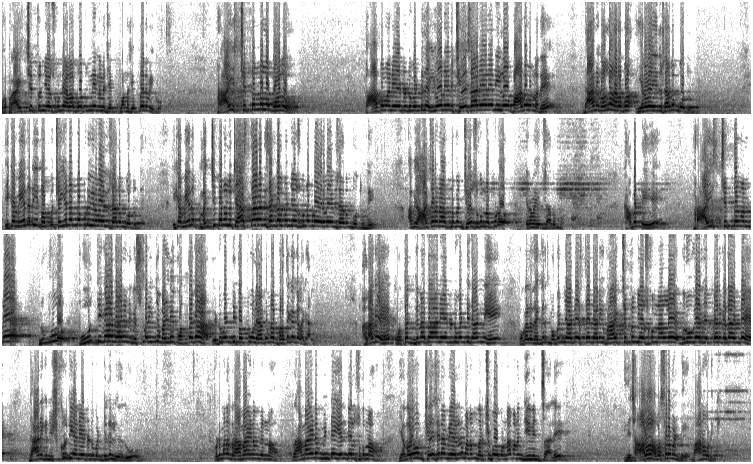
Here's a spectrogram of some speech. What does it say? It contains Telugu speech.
ఒక ప్రాయశ్చిత్తం చేసుకుంటే ఎలా పోతుంది? నేను చెప్ మొన్న చెప్పాను మీకు. ప్రాయశ్చిత్తం వల్ల పోదు. పాపం అనేటటువంటిది అయ్యో నేను చేశానే అనే నీలో బాధ ఉన్నదే. దానివల్ల అరప ఇరవై ఐదు శాతం పోతుంది. ఇక మీద నీ తప్పు చెయ్యనన్నప్పుడు ఇరవై ఐదు శాతం పోతుంది. ఇక మీద మంచి పనులు చేస్తానని సంకల్పం చేసుకున్నప్పుడు ఇరవై ఐదు శాతం పోతుంది. అవి ఆచరణాత్మకం చేసుకున్నప్పుడు ఇరవై ఐదు శాతం పోతుంది. కాబట్టి ప్రాయశ్చిత్తం అంటే నువ్వు పూర్తిగా దానిని విస్మరించి మళ్ళీ కొత్తగా ఎటువంటి తప్పు లేకుండా బ్రతకగలగాలి. అలాగే కృతజ్ఞత అనేటటువంటి దాన్ని ఒకళ్ళ దగ్గర ముఖం చాటేస్తే దానికి ప్రాయశ్చిత్తం చేసుకున్నానులే గురువు గారు చెప్పారు కదా అంటే దానికి నిష్కృతి అనేటటువంటిది లేదు. ఇప్పుడు మనం రామాయణం విన్నాం. రామాయణం వింటే ఏం తెలుసుకున్నాం? ఎవరు చేసిన మేలును మనం మర్చిపోకుండా మనం జీవించాలి. ఇది చాలా అవసరం అండి మానవుడికి.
